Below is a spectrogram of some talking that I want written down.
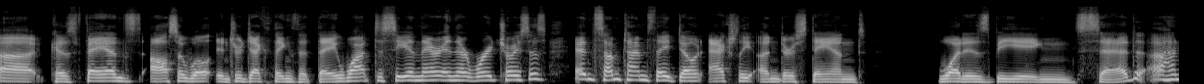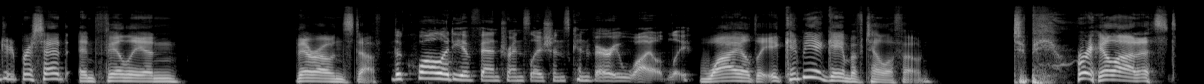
uh, because fans also will interject things that they want to see in there in their word choices, and sometimes they don't actually understand what is being said 100% and fill in their own stuff The quality of fan translations can vary wildly. wildly. It can be a game of telephone, to be real honest.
